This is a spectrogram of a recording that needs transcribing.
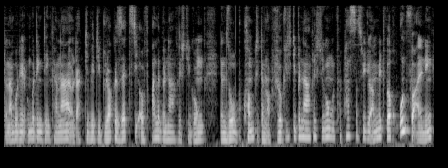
dann abonniert unbedingt den Kanal und aktiviert die Glocke, setzt die auf alle Benachrichtigungen, denn so bekommt ihr dann auch wirklich die Benachrichtigung und verpasst das Video am Mittwoch und vor allen Dingen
